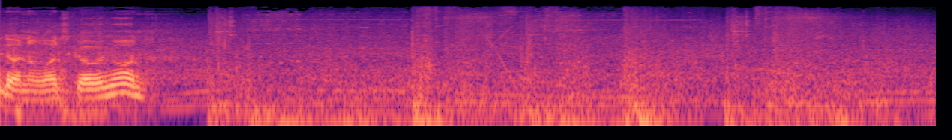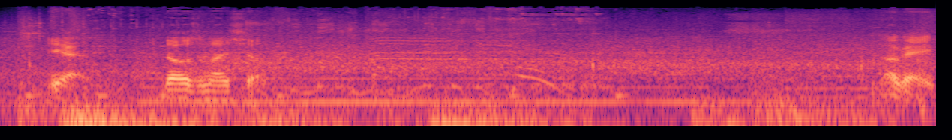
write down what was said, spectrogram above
You don't know what's going on. Yeah, that was a nice shot. Okay,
